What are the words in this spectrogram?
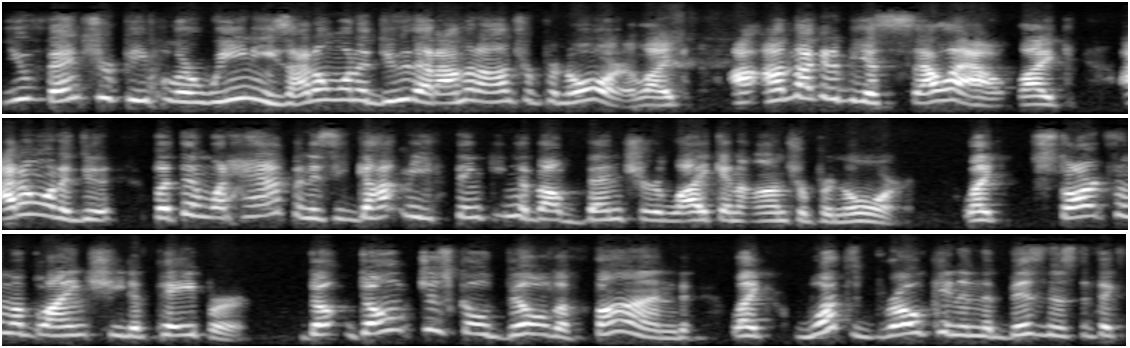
you venture people are weenies. I don't want to do that. I'm an entrepreneur. Like, I, I'm not going to be a sellout. Like, I don't want to do it. But then what happened is he got me thinking about venture like an entrepreneur. Like, start from a blank sheet of paper. Don't, don't just go build a fund. Like, what's broken in the business to fix?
